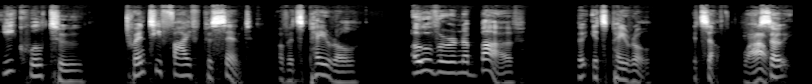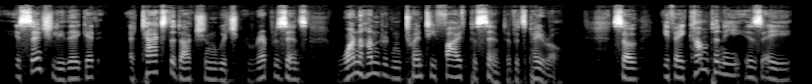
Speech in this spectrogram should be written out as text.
equal to 25% of its payroll over and above the, its payroll itself. Wow. So essentially, they get a tax deduction which represents 125% of its payroll. So if a company is a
